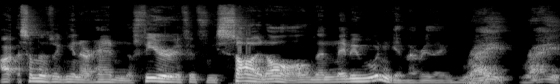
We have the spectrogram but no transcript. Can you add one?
uh, sometimes we get in our head and the fear if if we saw it all, then maybe we wouldn't give everything. right, right.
